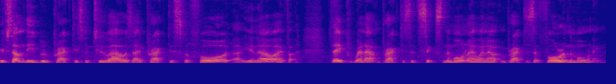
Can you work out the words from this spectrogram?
If somebody would practice for two hours, I'd practice for four. Uh, you know, if, if they went out and practiced at six in the morning, I went out and practiced at four in the morning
